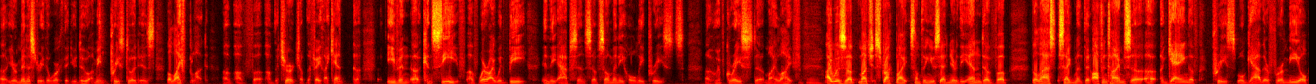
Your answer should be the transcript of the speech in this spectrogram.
uh, your ministry, the work that you do. I mean, priesthood is the lifeblood of, of, uh, of the church, of the faith. I can't uh, even uh, conceive of where I would be in the absence of so many holy priests. Uh, who have graced uh, my life. Mm-hmm. I was uh, much struck by something you said near the end of uh, the last segment that oftentimes uh, a gang of priests will gather for a meal,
